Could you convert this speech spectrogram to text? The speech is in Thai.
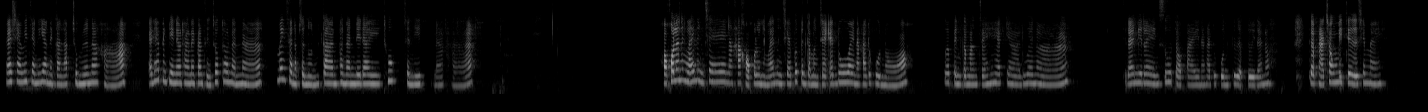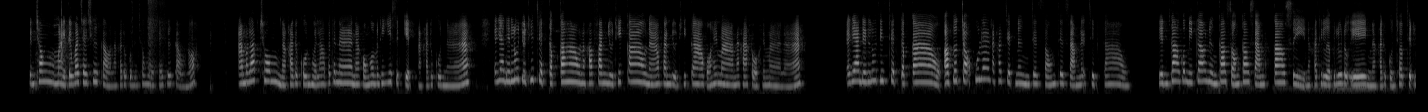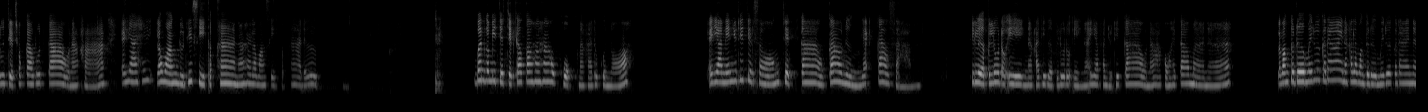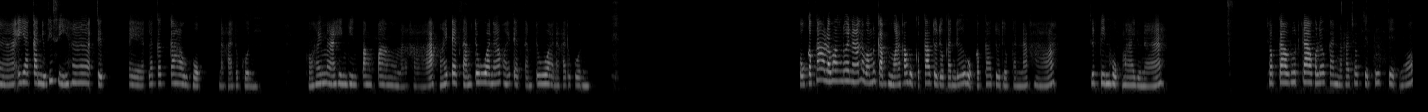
และใช้วิจารณญาณในการรับชมด้วยนะคะแอนให้เป็นเพียงแนวทางในการเสี่ยงโชคเท่านั้นนะ ไม่สนับสนุนการพนันใด ๆ ทุกชนิดนะคะ ขอคนละหนึ่งไลค์หนึ่งแชร์นะคะ ขอคนละหนึ่งไลค์หนึ่งแชร์เพื่อเป็นกำลังใจแอดด้วยนะคะ ทุกคนเนาะ เพื่อเป็นกำลังใจให้แอดยาด้วยนะ จะได้มีแรงสู้ต่อไปนะคะ ทุกคนเกือบตุยแล้วเนาะเกือบหาช่องไม่เจอใช่ไหมเป็นช่องใหม่แต่ว่าใช้ชื่อเก่านะคะ ทุกคนเป็นช่องใหม่ใช้ชื่อเก่าเนาะอามารับชมนะคะ ทุกคนหวยลาพัฒนานะของงวดวันที่ 21 นะคะ ทุกคนนะแอดยาเดนรูดอยู่ที่ 7 กับ 9 นะคะ ฟันอยู่ที่ 9 นะ ฟันอยู่ที่ 9 ขอให้มานะคะขอให้มานะ ยายาเดนลูที่เจ็ดกับเก้าเอาตัวเจาะคู่แรกนะคะเจ็ดหนึ่งเจ็ดสองเจ็ดสามและเจ็ดเก้าเด่นเก้าก็มีเก้าหนึ่งเก้าสองเก้าสามเก้าสี่นะคะ ที่เหลือไปรูดเอาเองนะคะทุกคนชอบเจ็ดรูดเจ็ดชอบเก้ารูดเก้านะคะแอดยายให้ระวังอยู่ที่สี่กับห้านะ ให้ระวังสี่กับห้าเด้อเบิ้ลก็มีเจ็ดเจ็ดเก้าเก้าห้าห้าหกหกนะคะ ทุกคนเนาะแอดยาเน้นอยู่ที่เจ็ดสองเจ็ดเก้าเก้าหนึ่งและเก้าสาม ที่เหลือไปรูดเอาเองนะคะ ที่เหลือไปรูดเอาเองนะอยาฟันอยู่ที่9นะคะ ขอให้9มานะ ระวังตัวเดิมไว้ด้วยก็ได้นะคะ ระวังตัวเดิมไว้ด้วยก็ได้นะไอยากันอยู่ที่สี่ห้าเจ็ดแปดแล้วก็เก้าหกนะคะ ทุกคน ขอให้มาเฮงเฮงปังปังนะคะ ขอให้แตกสามตัวนะ ขอให้แตกสามตัวนะคะ ทุกคน หกกับเก้าระวังด้วยนะ ระวังมันกลับหัวนะคะหกกับเก้าตัวเดียวกันเด้อหกกับเก้าตัวเดียวกันนะคะ จุดปินหกมาอยู่นะ ชอบเก้ารูดเก้าก็แล้วกันนะคะ ชอบเจ็ดรูดเจ็ดเนาะ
